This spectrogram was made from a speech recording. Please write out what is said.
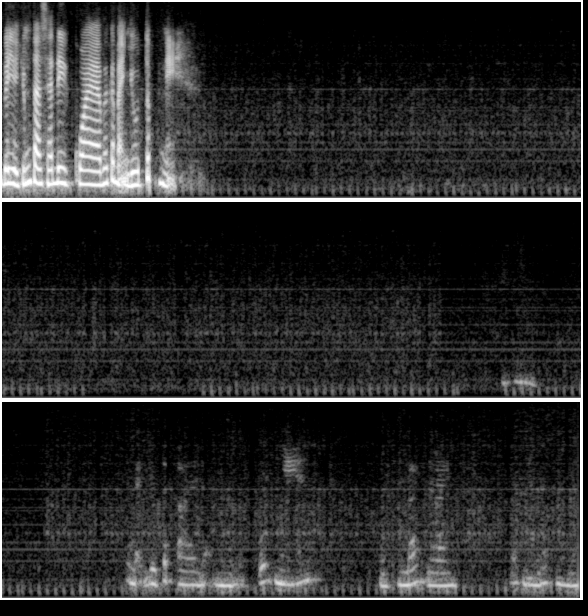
bây giờ chúng ta sẽ đi qua với các bạn YouTube nè. Các bạn YouTube ơi đợi nhé. Mình không bớt đây rồi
